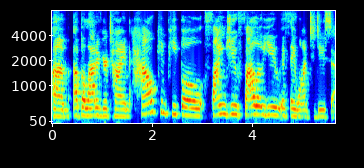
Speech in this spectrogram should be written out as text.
um, up a lot of your time. How can people find you, follow you, if they want to do so?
